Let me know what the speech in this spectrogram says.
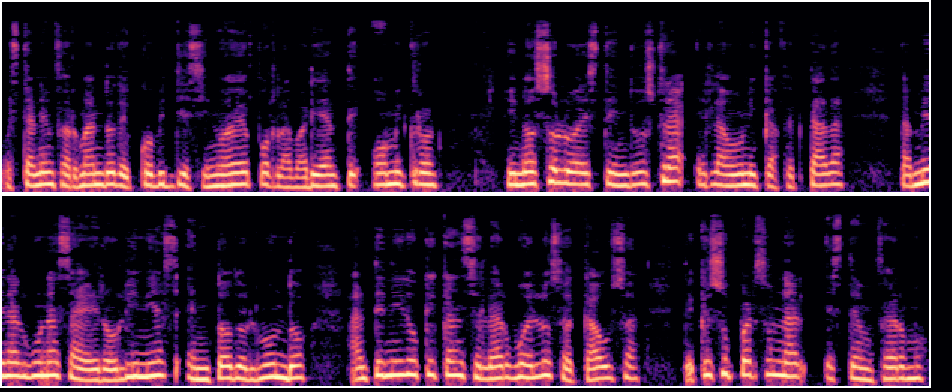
están enfermando de COVID-19 por la variante Omicron. Y no solo esta industria es la única afectada, también algunas aerolíneas en todo el mundo han tenido que cancelar vuelos a causa de que su personal está enfermo.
